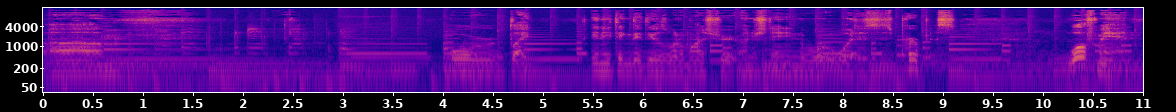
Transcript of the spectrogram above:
Um, or like anything that deals with a monster, understanding what, what is his purpose. Wolfman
